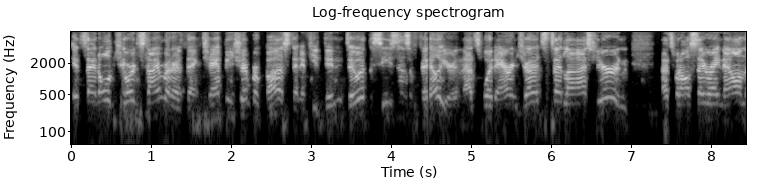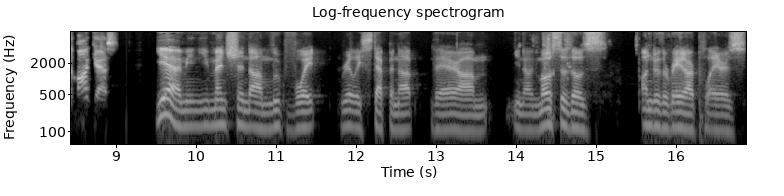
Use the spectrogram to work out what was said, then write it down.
it's that old George Steinbrenner thing: championship or bust. And if you didn't do it, the season's a failure. And that's what Aaron Judge said last year, and that's what I'll say right now on the podcast. Yeah, I mean, you mentioned um, Luke Voit really stepping up there. Um, you know, most of those under the radar players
